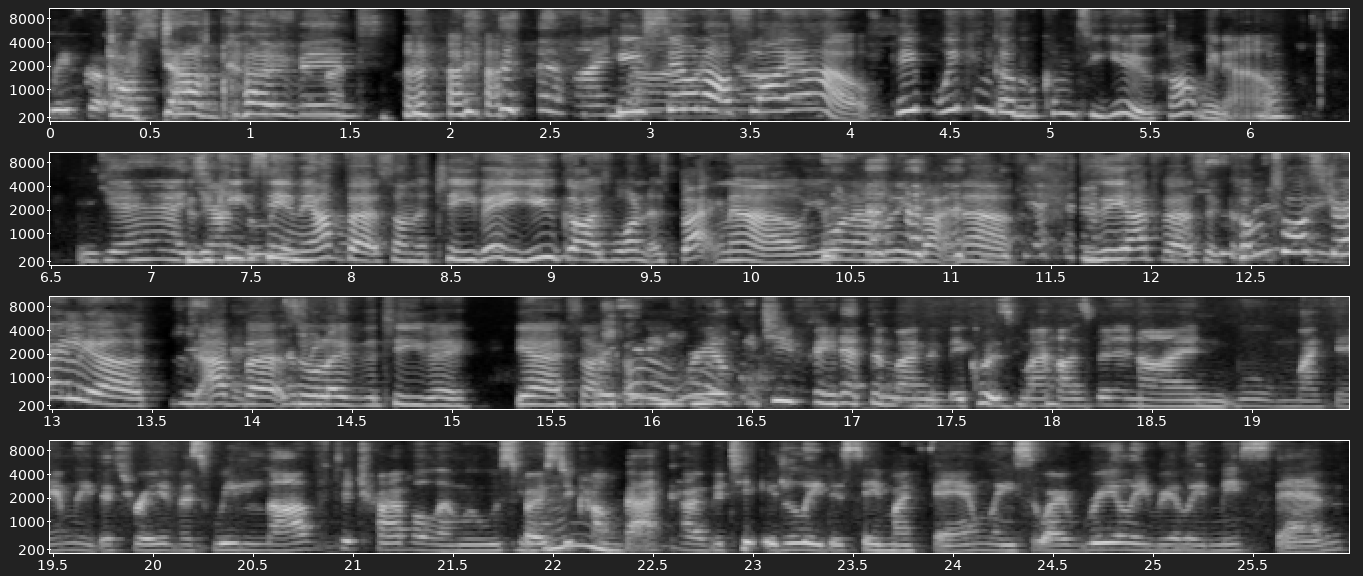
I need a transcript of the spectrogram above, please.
we've got God damn. COVID. I Can you still not fly out? People, we can come come to you, can't we now? Yeah, Because yeah, you keep seeing the so. adverts on the TV. You guys want us back now. You want our money back now. Yeah, the adverts that come to. Australia. Yeah, adverts I all over the TV. Yeah, it's like We're getting oh, real itchy feet at the moment because my husband and I, and well, my family, the three of us, we love to travel, and we were supposed to come back over to Italy to see my family. So I really, really miss them.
